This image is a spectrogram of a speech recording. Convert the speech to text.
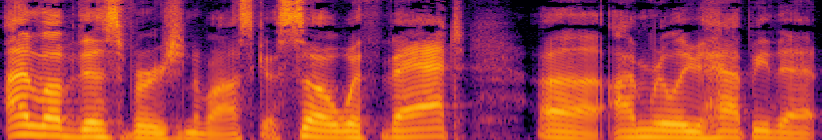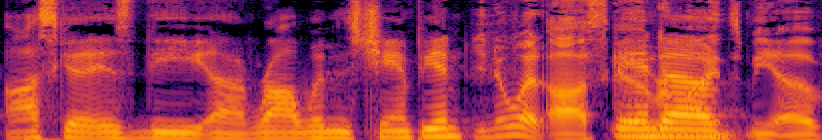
I love this version of Asuka. So, with that, uh, I'm really happy that Asuka is the uh, Raw Women's Champion. You know what Asuka uh, reminds me of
